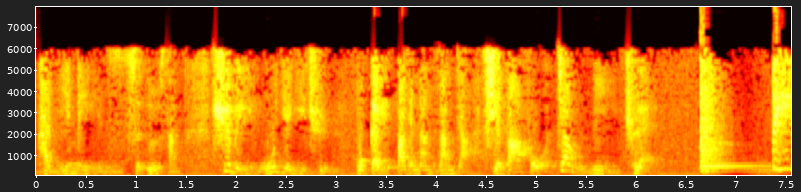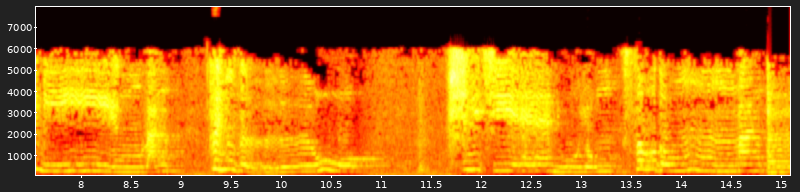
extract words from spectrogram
看你们如此恶善，须被我也一去，不该把个男商家谢大佛叫你出来。西迁牛用手动门，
